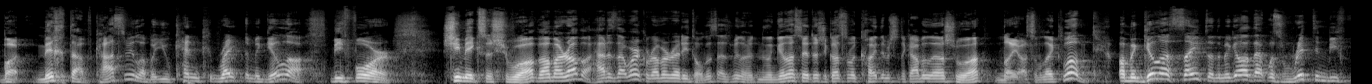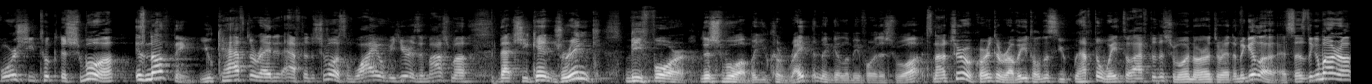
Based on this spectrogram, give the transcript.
but michtav kasvila. But you can write the Megillah before she makes a shvua. V'amarava. How does that work? Rabba already told us, as we learned. Megillah Saita shekasav kaidim shetakabel shvua lo yasav leiklum. A Megillah Saita, the Megillah that was written before she took the shvua, is nothing. You have to write it after the shvua. So why over here is it mashma that she can't drink before the shvua, but you could write the Megillah before the shvua? It's not true. According to Rabba, he told us you have to wait till after the shvua in order to write the Megillah. It says the Gemara,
